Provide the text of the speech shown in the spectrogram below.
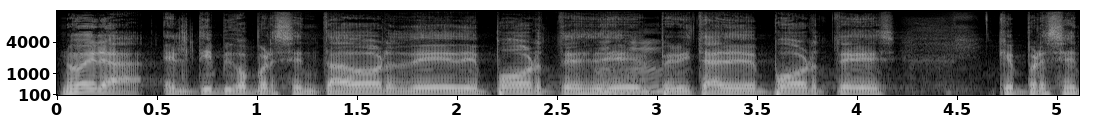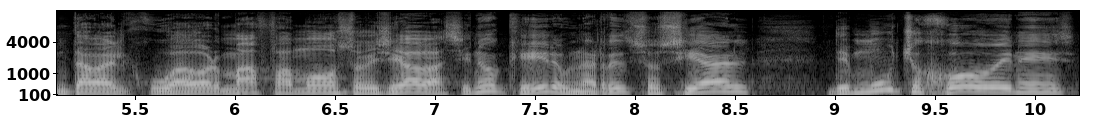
no era el típico presentador de deportes, de, el Ujú. periodista de deportes, que presentaba al jugador más famoso que llegaba, sino que era una red social de muchos jóvenes,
